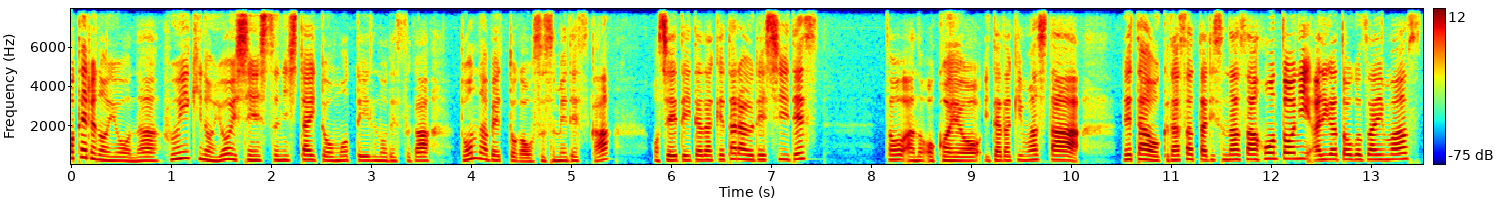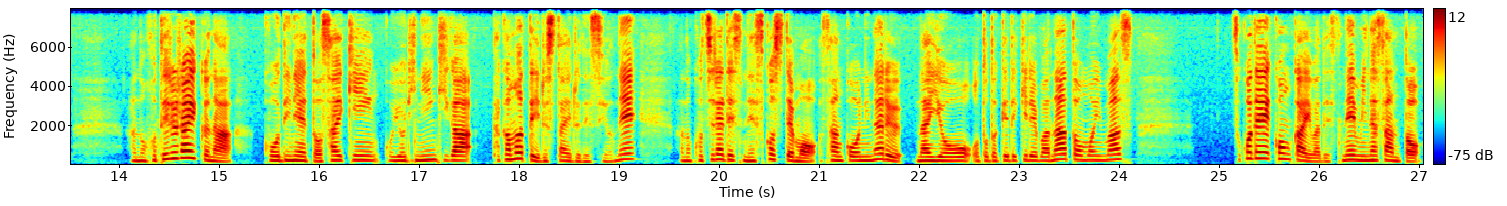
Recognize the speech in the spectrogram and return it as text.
ホテルのような雰囲気の良い寝室にしたいと思っているのですがどんなベッドがおすすめですか？教えていただけたら嬉しいです。とあのお声をいただきました。レターをくださったリスナーさん本当にありがとうございます。あのホテルライクなコーディネート最近こうより人気が高まっているスタイルですよね。あのこちらですね少しでも参考になる内容をお届けできればなと思います。そこで今回はですね皆さんと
